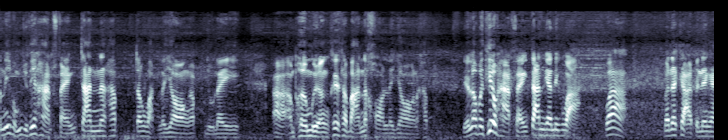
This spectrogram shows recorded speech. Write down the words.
อนนี้ผมอยู่ที่หาดแสงจันทร์นะครับ จังหวัดระยองครับ อยู่ในอ่าอำเภอเมืองเทศบาลนครระยองนะครับ เดี๋ยวเราไปเที่ยวหาดแสงจันทร์กันดีกว่า ว่าบรรยากาศเป็นยังไง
